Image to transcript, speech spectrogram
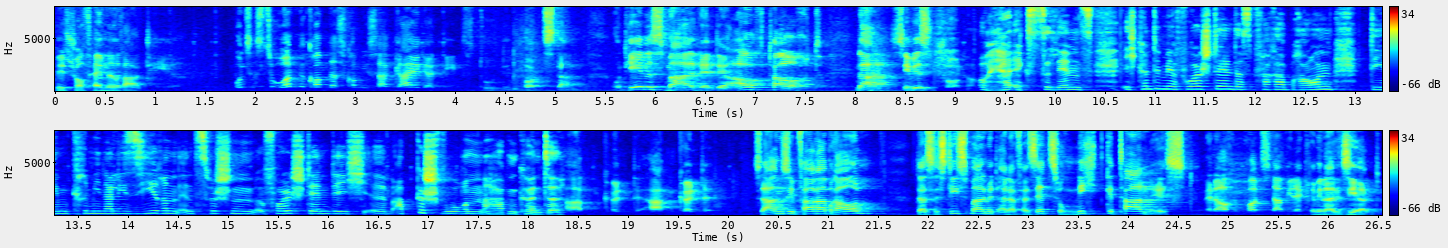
Bischof Hemmelrath hier. Uns ist zu Ohren gekommen, dass Kommissar Geiger Dienst tut in Potsdam. Und jedes Mal, wenn der auftaucht, na, Sie wissen schon. Oh ja, Exzellenz. Ich könnte mir vorstellen, dass Pfarrer Braun dem Kriminalisieren inzwischen vollständig äh, abgeschworen haben könnte. Haben könnte, haben könnte. Sagen Sie, Pfarrer Braun, dass es diesmal mit einer Versetzung nicht getan ist, wenn er auch in Potsdam wieder kriminalisiert.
